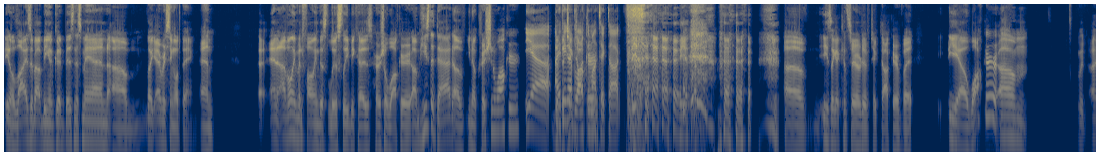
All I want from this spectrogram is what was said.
you know lies about being a good businessman, um, like every single thing. And uh, and I've only been following this loosely because Herschel Walker, um, he's the dad of you know Christian Walker. Yeah, the, I think I blocked him on TikTok. yeah, uh, he's like a conservative TikToker, but yeah, Walker, um, uh, Uh,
